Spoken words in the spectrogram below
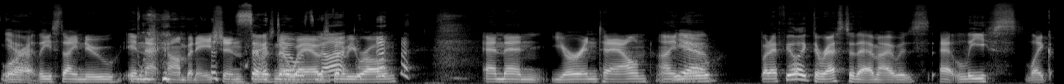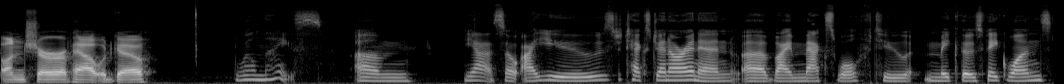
or at least I knew in that combination there was no way was I was going to be wrong. and then you're in town. I yeah. knew, but I feel like the rest of them, I was at least like unsure of how it would go. Well, nice. Um, yeah, so I used TextGen RNN uh, by Max Woolf to make those fake ones.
